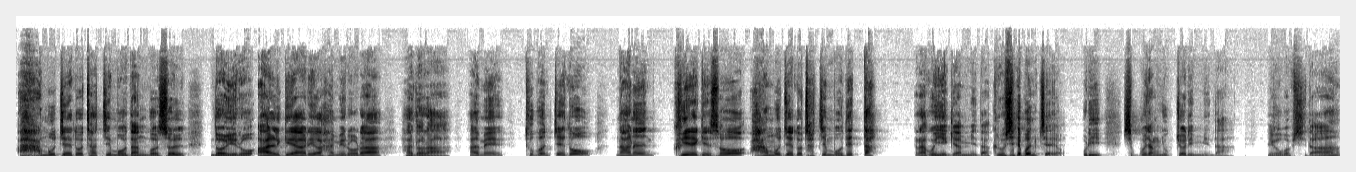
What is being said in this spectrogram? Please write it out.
아무 죄도 찾지 못한 것을 너희로 알게 하려 함이로라 하더라. 아멘. 두 번째도 나는 그에게서 아무 죄도 찾지 못했다 라고 얘기합니다. 그리고 세 번째요. 우리 19장 6절입니다. 읽어봅시다.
